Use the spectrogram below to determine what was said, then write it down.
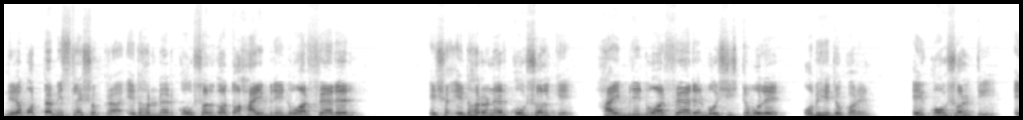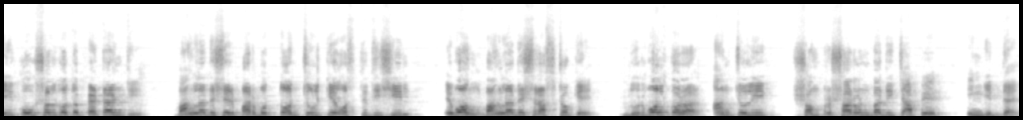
নিরাপত্তা বিশ্লেষকরা এ ধরনের কৌশলগত হাইব্রিড ওয়ারফেয়ারের এ ধরনের কৌশলকে হাইব্রিড ওয়ারফেয়ারের বৈশিষ্ট্য বলে অভিহিত করেন। এই কৌশলটি, এই কৌশলগত প্যাটার্নটি বাংলাদেশের পার্বত্য অঞ্চলকে অস্থিতিশীল এবং বাংলাদেশ রাষ্ট্রকে দুর্বল করার আঞ্চলিক সম্প্রসারণবাদী চাপের ইঙ্গিত দেয়।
